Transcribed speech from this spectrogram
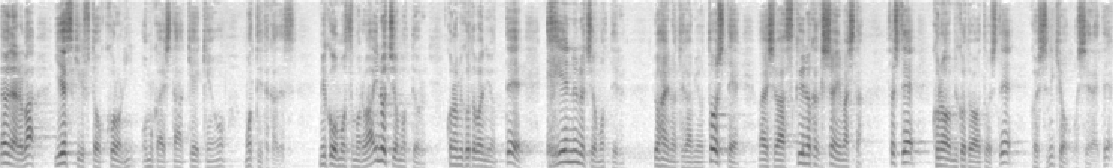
なぜならばイエス・キリストを心にお迎えした経験を持っていたからです。御子を持つ者は命を持っておる。この御言葉によって永遠の命を持っている。ヨハネの手紙を通して私は救いの確信を得ました。そしてこの御言葉を通してご一緒に今日教えられて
